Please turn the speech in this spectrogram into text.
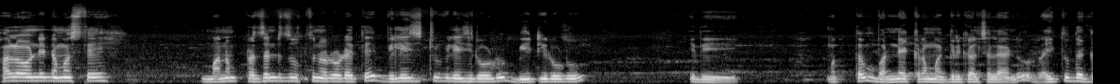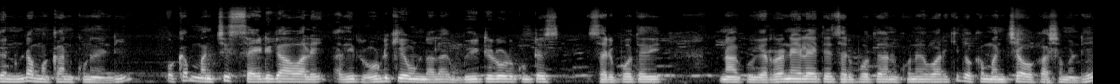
హలో అండి నమస్తే. మనం ప్రజెంట్ చూస్తున్న రోడ్ అయితే village to village road BT road ఇది మొత్తం వన్ ఎకరం అగ్రికల్చర్ ల్యాండ్. రైతు దగ్గర నుండి అమ్మకానికి ఒక మంచి సైడ్ కావాలి. అది రోడ్డుకే ఉండాలి. బీటీ రోడ్డుకుంటే సరిపోతుంది. నాకు ఎర్ర నేల అయితే సరిపోతుంది అనుకునే వారికి ఇది ఒక మంచి అవకాశం అండి.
